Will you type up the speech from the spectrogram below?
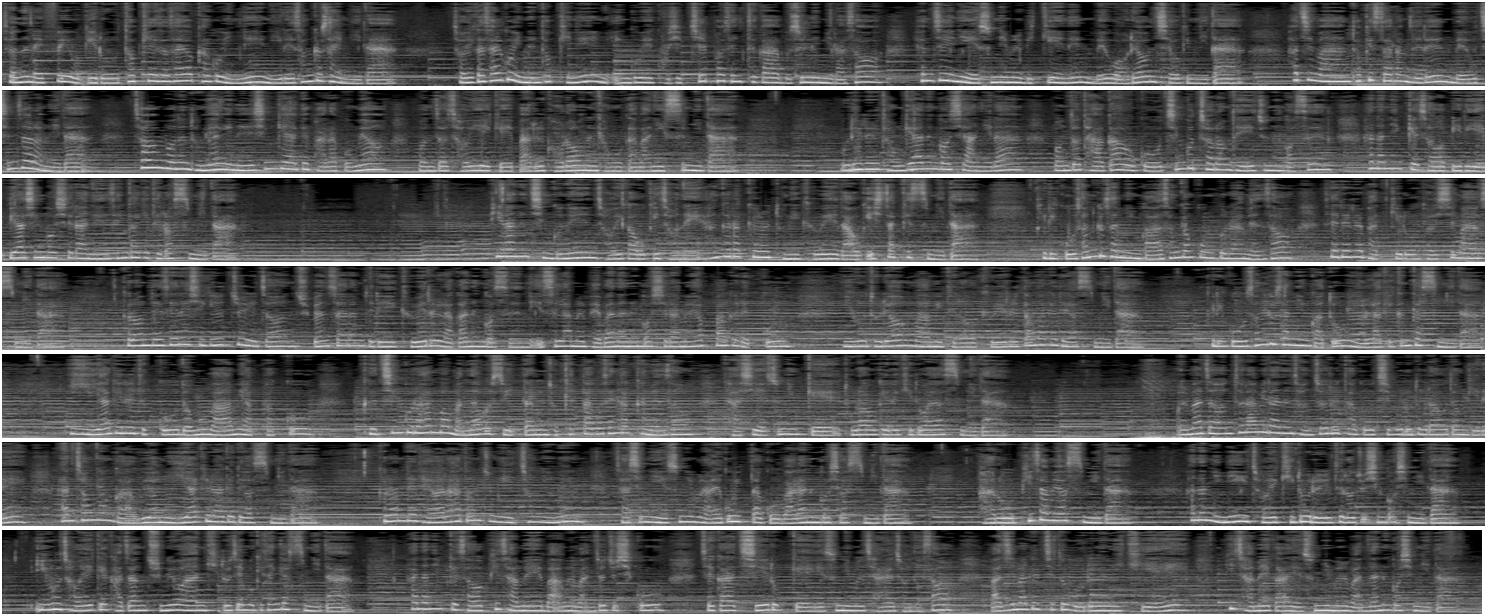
저는 FA5기로 터키에서 사역하고 있는 일의 선교사입니다. 저희가 살고 있는 터키는 인구의 97%가 무슬림이라서 현지인이 예수님을 믿기에는 매우 어려운 지역입니다. 하지만 터키 사람들은 매우 친절합니다. 처음 보는 동양인을 신기하게 바라보며 먼저 저희에게 말을 걸어오는 경우가 많이 있습니다. 우리를 경계하는 것이 아니라 먼저 다가오고 친구처럼 대해주는 것은 하나님께서 미리 예비하신 것이라는 생각이 들었습니다. 피라는 친구는 저희가 오기 전에 한글 학교를 통해 교회에 나오기 시작했습니다. 그리고 선교사님과 성경 공부를 하면서 세례를 받기로 결심하였습니다. 그런데 세례식 일주일 전 주변 사람들이 교회를 나가는 것은 이슬람을 배반하는 것이라며 협박을 했고 이후 두려운 마음이 들어 교회를 떠나게 되었습니다. 그리고 선교사님과도 연락이 끊겼습니다. 이 이야기를 듣고 너무 마음이 아팠고 그 친구를 한번 만나볼 수 있다면 좋겠다고 생각하면서 다시 예수님께 돌아오기를 기도하였습니다. 얼마 전 트람이라는 전철을 타고 집으로 돌아오던 길에 한 청년과 우연히 이야기를 하게 되었습니다. 그런데 대화를 하던 중에 이 청년은 자신이 예수님을 알고 있다고 말하는 것이었습니다. 바로 피자매였습니다. 하나님이 저의 기도를 들어주신 것입니다. 이후 저에게 가장 중요한 기도 제목이 생겼습니다. 하나님께서 피자매의 마음을 만져주시고 제가 지혜롭게 예수님을 잘 전해서 마지막일지도 모르는 이 기회에 피자매가 예수님을 만나는 것입니다.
